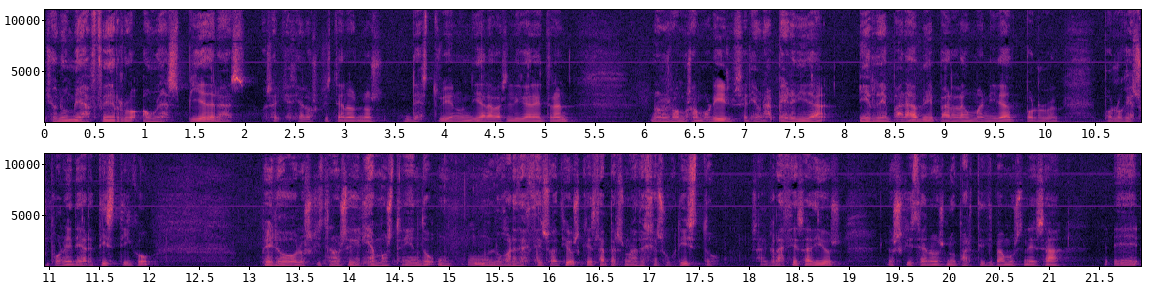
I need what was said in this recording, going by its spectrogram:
yo no me aferro a unas piedras, o sea que si a los cristianos nos destruyen un día la Basílica de Trán, no nos vamos a morir, sería una pérdida irreparable para la humanidad por, por lo que supone de artístico, pero los cristianos seguiríamos teniendo un, lugar de acceso a Dios, que es la persona de Jesucristo. O sea, gracias a Dios, los cristianos no participamos en esa eh,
